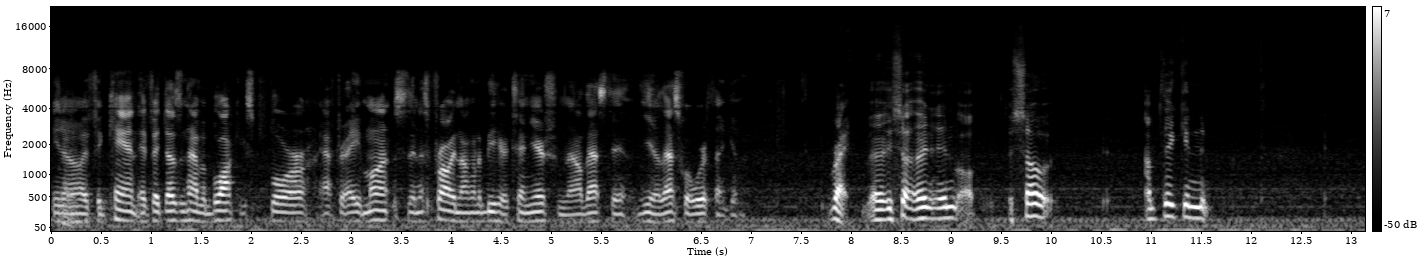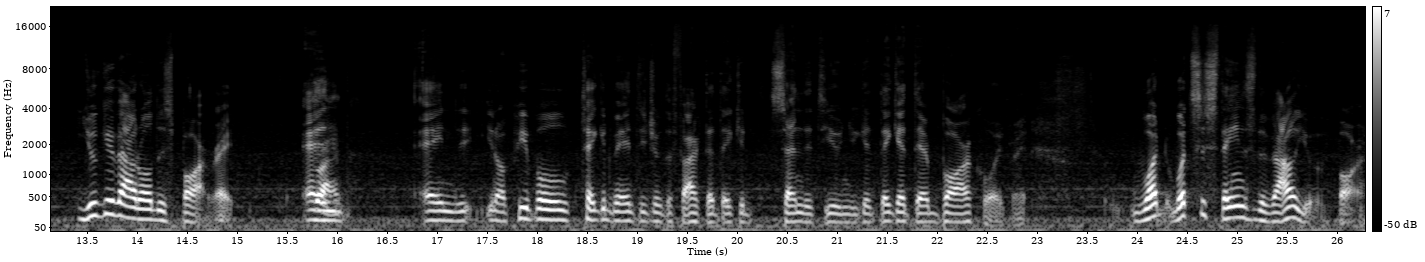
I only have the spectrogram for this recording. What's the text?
you know, if it can't, if it doesn't have a block explorer after eight months, then it's probably not going to be here ten years from now. That's the, you know, that's what we're thinking. Right. Uh, so and, and so I'm thinking you give out all this bar, right? And right. and you know, people take advantage of the fact that they could send it to you and you get they get their bar coin, right? What what sustains the value of bar?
